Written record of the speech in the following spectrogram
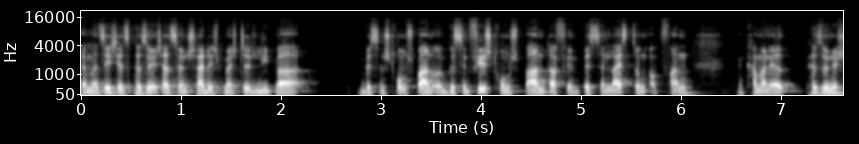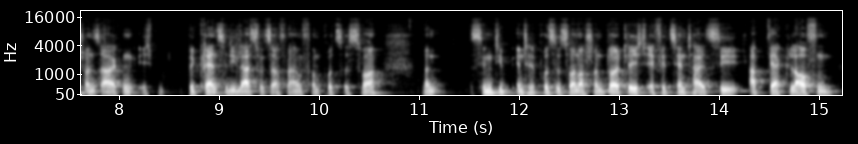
wenn man sich jetzt persönlich dazu entscheidet, ich möchte lieber ein bisschen Strom sparen oder ein bisschen viel Strom sparen, dafür ein bisschen Leistung opfern, dann kann man ja persönlich schon sagen, ich begrenze die Leistungsaufnahme vom Prozessor. Dann sind die Intel-Prozessoren auch schon deutlich effizienter, als sie ab Werk laufen.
